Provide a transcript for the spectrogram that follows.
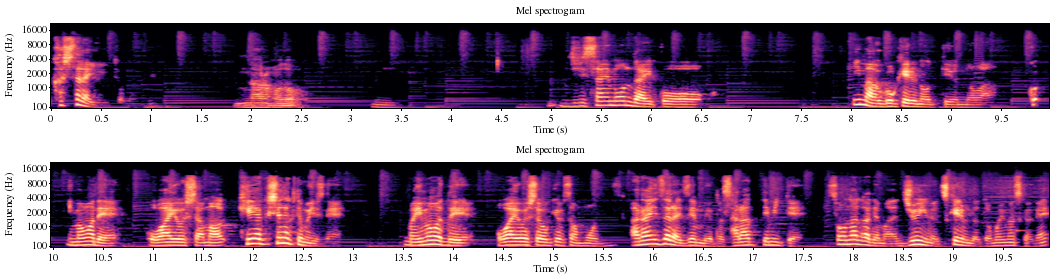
化したらいいと思うね。なるほど。うん、実際問題こう今動けるのっていうのはこ今までお会いをしたまあ契約してなくてもいいですね、まあ、今までお会いをしたお客さんも洗いざらい全部やっぱさらってみてその中でまあ順位をつけるんだと思いますけどね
